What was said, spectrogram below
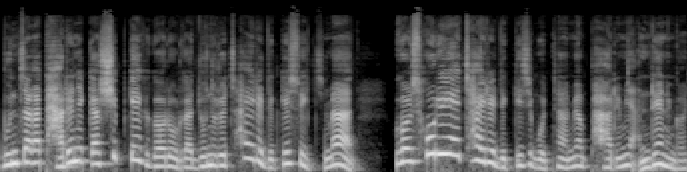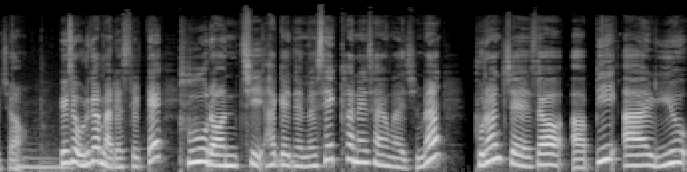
문자가 다르니까 쉽게 그거를 우리가 눈으로 차이를 느낄 수 있지만 그걸 소리의 차이를 느끼지 못하면 발음이 안 되는 거죠. 음. 그래서 우리가 말했을 때 브런치 하게 되면 세 칸을 사용하지만 브런치에서 어, B R U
